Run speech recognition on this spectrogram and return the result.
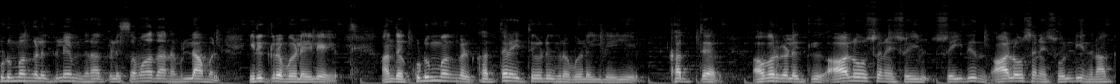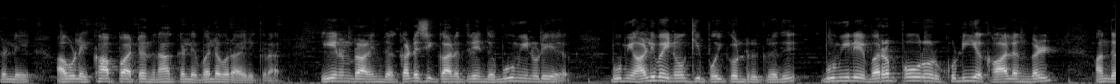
குடும்பங்களுக்குள்ளே இந்த நாட்களில் சமாதானம் இல்லாமல் இருக்கிற வேளையிலே அந்த குடும்பங்கள் கத்தரை தேடுகிற வேளையிலேயே கத்தர் அவர்களுக்கு ஆலோசனை செய்து ஆலோசனை சொல்லி இந்த நாட்களிலே அவர்களை காப்பாற்ற இந்த நாட்களிலே வல்லவராக இருக்கிறார். ஏனென்றால் இந்த கடைசி காலத்திலே இந்த பூமியினுடைய பூமி அழிவை நோக்கி போய்கொண்டிருக்கிறது பூமியிலே வரப்போகிற ஒரு கொடிய காலங்கள். அந்த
